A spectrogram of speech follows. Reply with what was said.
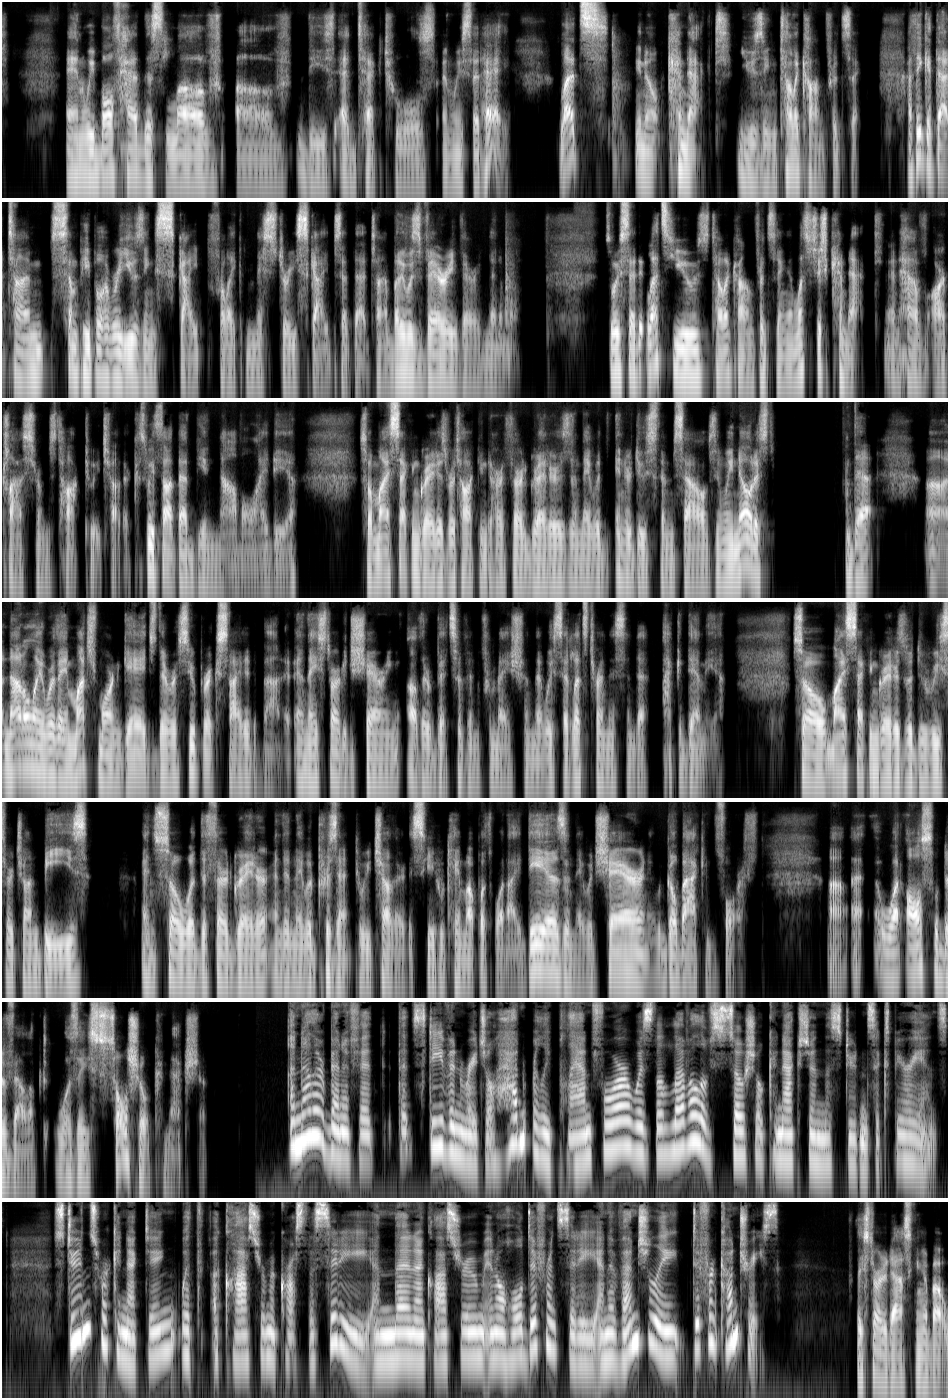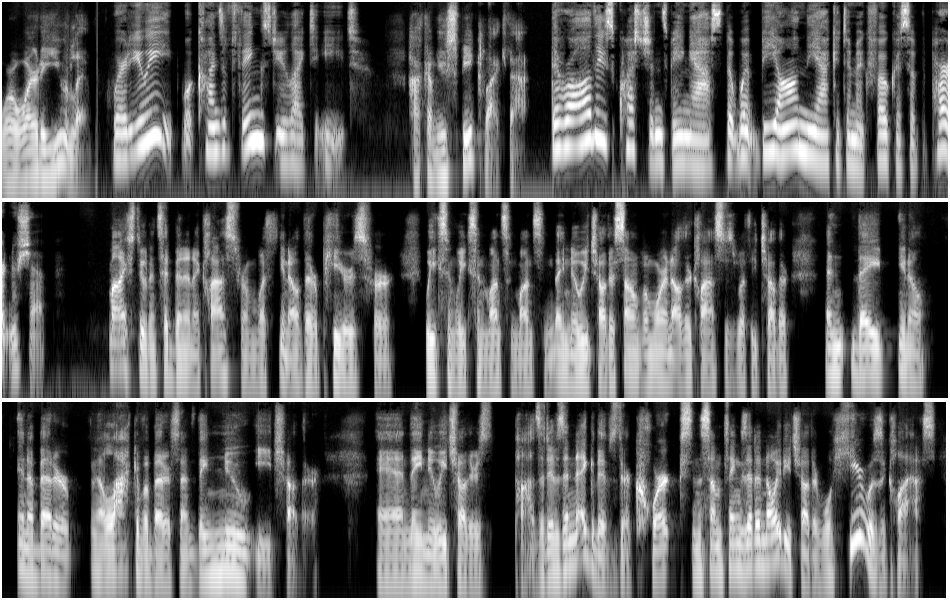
And we both had this love of these ed tech tools, and we said, "Hey, let's you know connect using teleconferencing." I think at that time, some people were using Skype for like mystery Skypes at that time, but it was very, very minimal. So we said, let's use teleconferencing and let's just connect and have our classrooms talk to each other because we thought that'd be a novel idea. So my second graders were talking to her third graders and they would introduce themselves. And we noticed that uh, not only were they much more engaged, they were super excited about it. And they started sharing other bits of information that we said, let's turn this into academia. So my second graders would do research on bees and so would the third grader and then they would present to each other to see who came up with what ideas and they would share and it would go back and forth. Uh, uh, what also developed was a social connection. Another benefit that Steve and Rachel hadn't really planned for was the level of social connection the students experienced. Students were connecting with a classroom across the city and then a classroom in a whole different city and eventually different countries they started asking about, well, where do you live? Where do you eat? What kinds of things do you like to eat? How come you speak like that? There were all these questions being asked that went beyond the academic focus of the partnership. My students had been in a classroom with, you know, their peers for weeks and weeks and months and months, and they knew each other. Some of them were in other classes with each other. And they, you know, in a better, in a lack of a better sense, they knew each other and they knew each other's positives and negatives, their quirks and some things that annoyed each other. Well, here was a class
